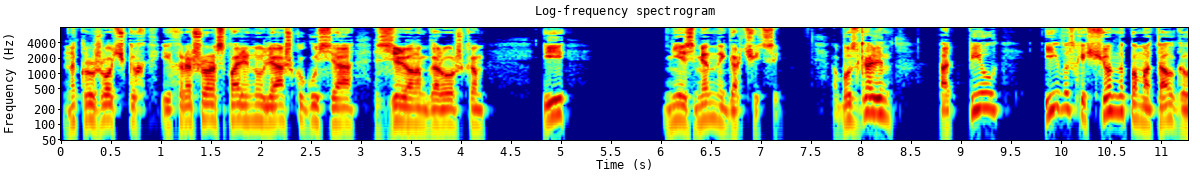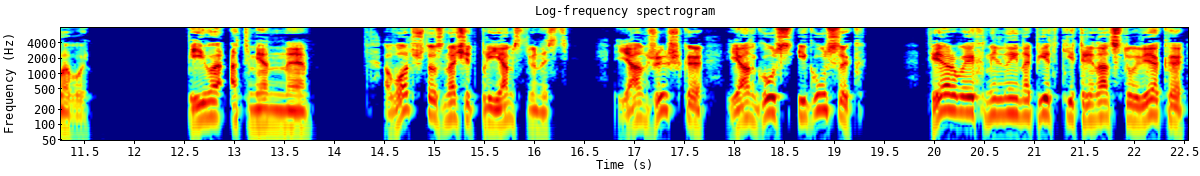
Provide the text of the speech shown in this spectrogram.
на кружочках и хорошо распаренную ляжку гуся с зеленым горошком и неизменной горчицей. Бузгалин отпил и восхищенно помотал головой. Пиво отменное. Вот что значит преемственность. Ян Жишка, Ян Гус и Гусек. Первые хмельные напитки XIII века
